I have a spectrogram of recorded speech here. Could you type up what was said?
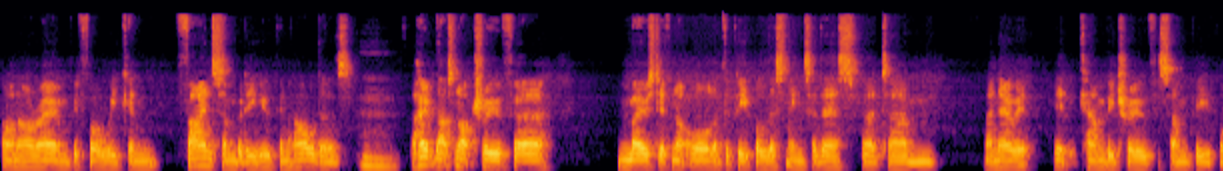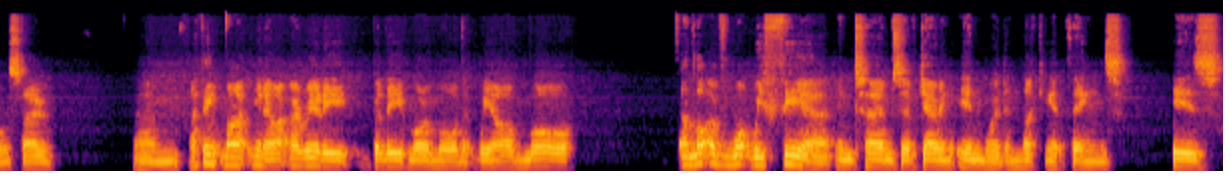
on our own before we can find somebody who can hold us. Mm. I hope that's not true for most, if not all, of the people listening to this, but um, I know it it can be true for some people. So um, I think my, you know, I really believe more and more that we are more. A lot of what we fear in terms of going inward and looking at things is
